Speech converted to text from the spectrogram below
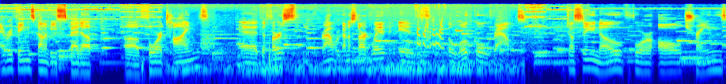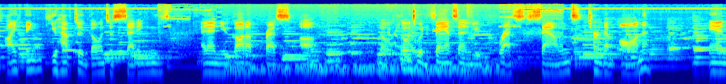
Everything's gonna be sped up uh, four times. Uh, the first route we're gonna start with is the local route. Just so you know, for all trains, I think you have to go into settings, and then you gotta press, um, no, go into advanced and you press sounds, turn them on, and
